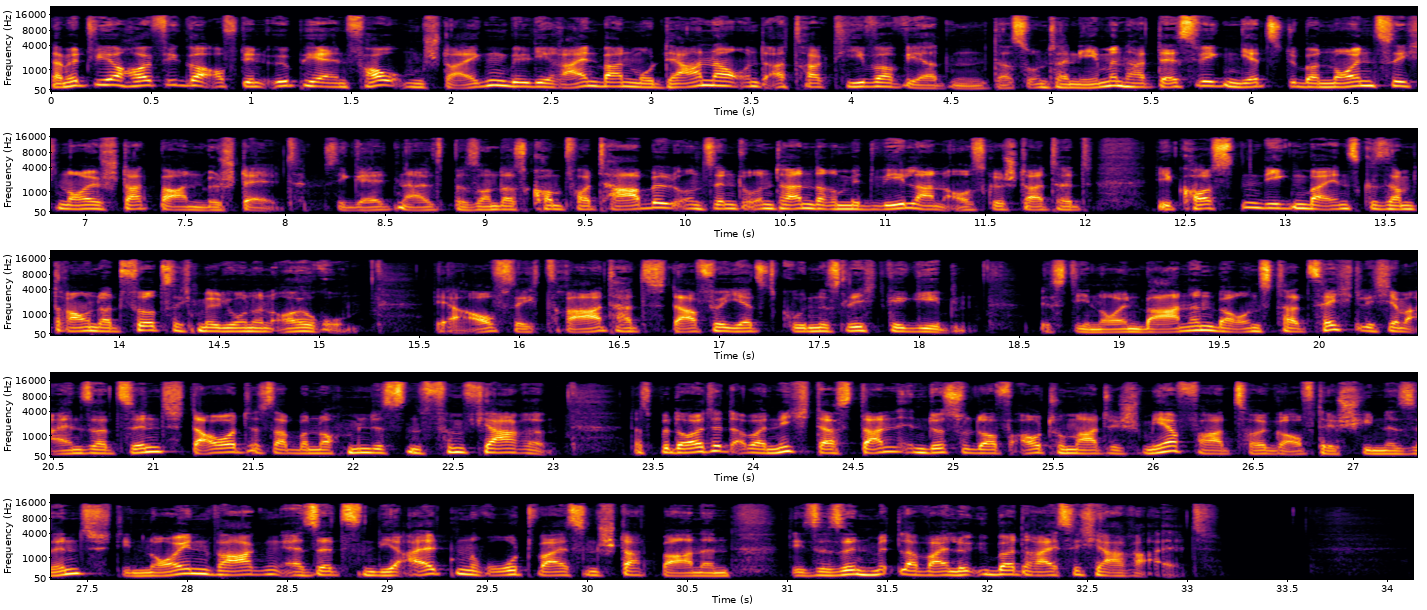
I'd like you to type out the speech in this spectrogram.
Damit wir häufiger auf den ÖPNV umsteigen, will die Rheinbahn moderner und attraktiver werden. Das Unternehmen hat deswegen jetzt über 90 neue Stadtbahnen bestellt. Sie gelten als besonders komfortabel und sind unter anderem mit WLAN ausgestattet. Die Kosten liegen bei insgesamt 340 Millionen Euro. Der Aufsichtsrat hat dafür jetzt grünes Licht gegeben. Bis die neuen Bahnen bei uns tatsächlich im Einsatz sind, dauert es aber noch mindestens fünf Jahre. Das bedeutet aber nicht, dass dann in Düsseldorf automatisch mehr Fahrzeuge auf der Schiene sind. Die neuen Wagen ersetzen die alten rot-weißen Stadtbahnen. Diese sind mittlerweile über 30 Jahre alt.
